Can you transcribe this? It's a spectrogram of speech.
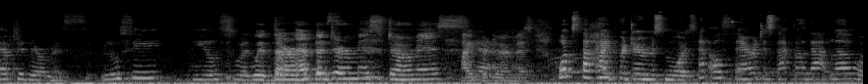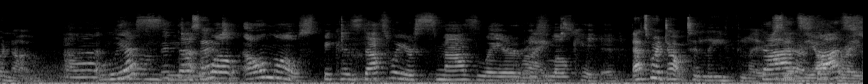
epidermis. Lucy deals with, with the dermis. epidermis, dermis. Hypodermis. What's the hypodermis more? Is that Ulthera? Does that go that low or no? Uh, We yes, it does. that. Well, almost because that's where your SMAS layer Right. is located. That's where Dr. Leaf lives That's in the that's operating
